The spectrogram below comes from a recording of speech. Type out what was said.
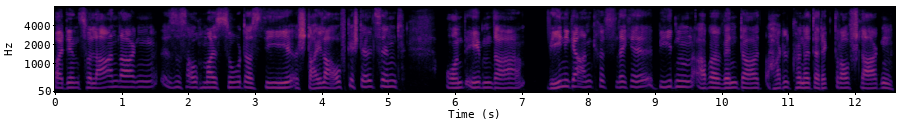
Bei den Solaranlagen ist es auch meist so, dass die steiler aufgestellt sind und eben da weniger Angriffsfläche bieten, aber wenn da Hagelkörner direkt draufschlagen,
